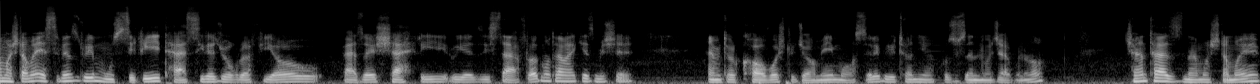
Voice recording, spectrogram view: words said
نمایشنامه استیونز روی موسیقی تاثیر جغرافیا و فضای شهری روی زیست افراد متمرکز میشه. همینطور کاوش تو جامعه معاصر بریتانیا خصوصا نوجوانا. چند تا از نمایشنامه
